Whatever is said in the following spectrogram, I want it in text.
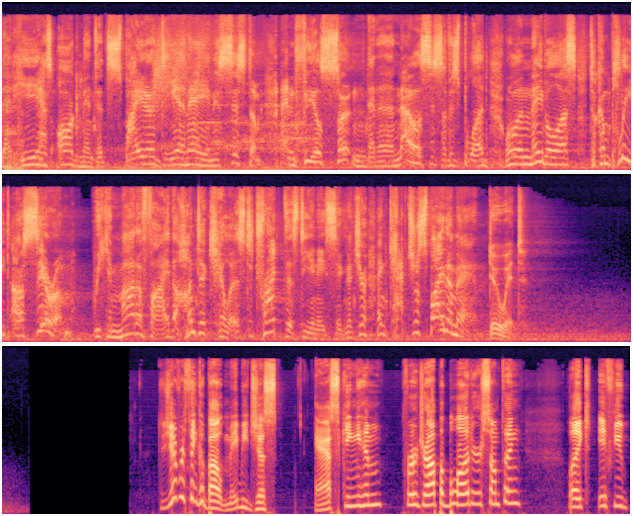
that he has augmented spider DNA in his system and feel certain that an analysis of his blood will enable us to complete our serum. We can modify the hunter-killers to track this DNA signature and capture Spider-Man. Do it. Did you ever think about maybe just asking him for a drop of blood or something? Like, if you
